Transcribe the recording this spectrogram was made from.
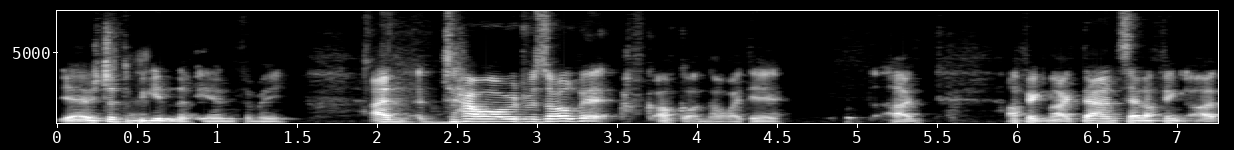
yeah. It was just the Yeah. beginning of the end for me. And to how I would resolve it, I've, I've got no idea. I I think, like Dan said, I think I,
